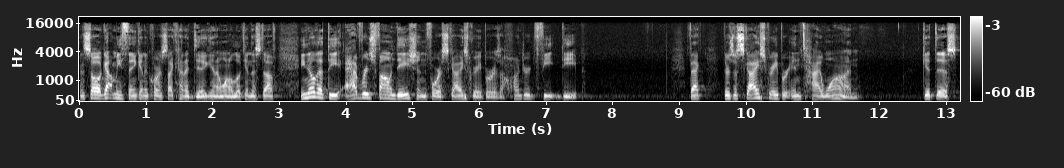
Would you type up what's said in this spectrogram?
And so it got me thinking, of course, I kind of dig and I want to look into stuff. You know that the average foundation for a skyscraper is 100 feet deep. In fact, there's a skyscraper in Taiwan. Get this,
